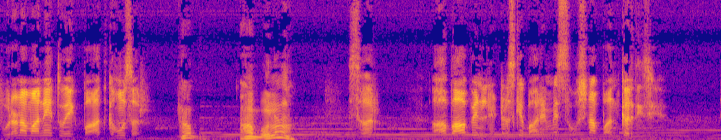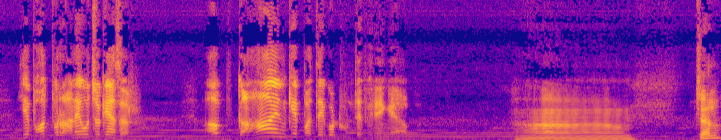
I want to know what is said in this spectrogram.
बुरा ना माने तो एक बात कहूँ सर। हाँ हाँ बोलो ना। सर अब आप इन लेटर्स के बारे में सोचना बंद कर दीजिए। ये बहुत पुराने हो चुके हैं सर। अब कहाँ इनके पते को ढूंढते फिरेंगे आप? हाँ, चलो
